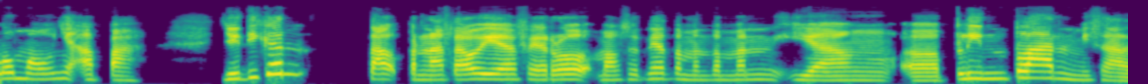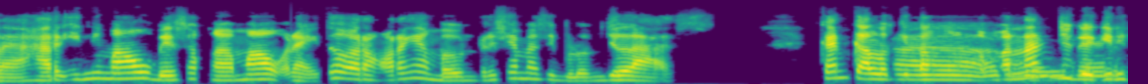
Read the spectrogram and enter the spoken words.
lo maunya apa. Jadi kan tahu pernah tahu ya Vero? Maksudnya teman-teman yang uh, pelin plan misalnya hari ini mau besok nggak mau. Nah itu orang-orang yang boundariesnya masih belum jelas. Kan kalau kita uh, temenan okay, juga okay. gini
